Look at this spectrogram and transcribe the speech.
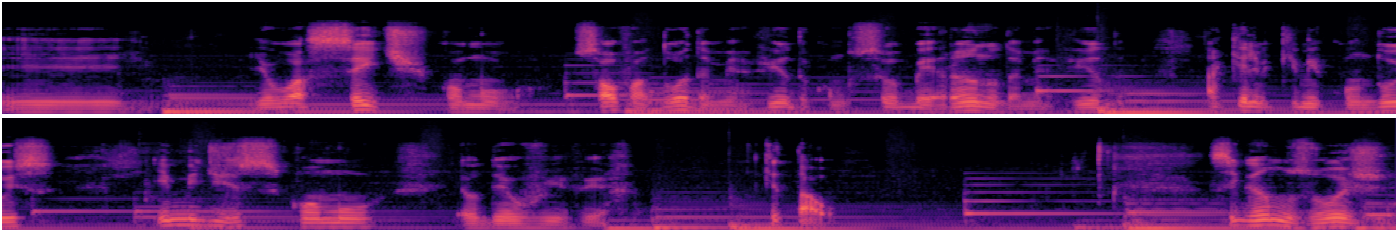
E eu aceite como salvador da minha vida, como soberano da minha vida, aquele que me conduz e me diz como eu devo viver. Que tal? Sigamos hoje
